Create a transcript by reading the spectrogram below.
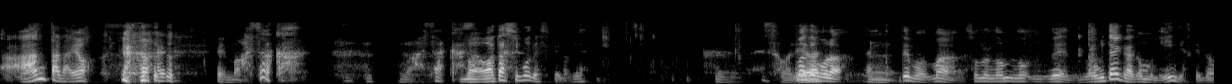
あんただよ。え、まさか。まさか。まあ私もですけどね。それは、まあでもほら、うん、でもまあ、そんな飲むの、ね、飲みたいから飲むんでいいんですけど、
